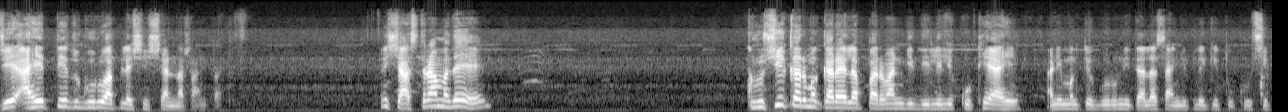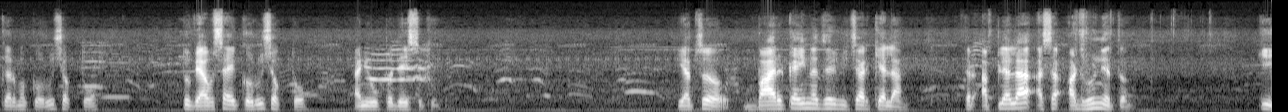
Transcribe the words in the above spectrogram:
जे आहेत तेच गुरु आपल्या शिष्यांना सांगतात. आणि शास्त्रामध्ये कृषी कर्म करायला परवानगी दिलेली कुठे आहे? आणि मग ते गुरुनी त्याला सांगितले की तू कृषी कर्म करू शकतो तू व्यवसाय करू शकतो. आणि उपदेशके. याचं बारकाईनं जर विचार केला तर आपल्याला असं आढळून येतं की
